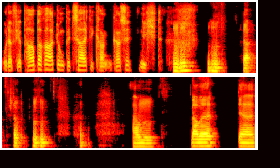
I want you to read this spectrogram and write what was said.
oder für Paarberatung bezahlt die Krankenkasse nicht. Mhm, mhm. Ja, stimmt. Mhm. Ähm, ich glaube, der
